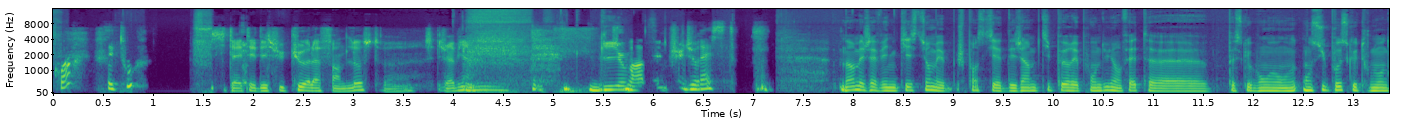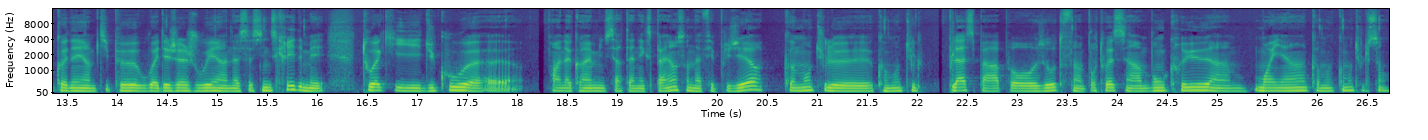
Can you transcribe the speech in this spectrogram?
quoi? C'est tout? Si t'as été déçu que à la fin de Lost, euh, c'est déjà bien. Guillaume. Je me rappelle plus du reste. Non, mais j'avais une question, mais je pense qu'il y a déjà un petit peu répondu en fait, euh, parce que bon, on, on, suppose que tout le monde connaît un petit peu ou a déjà joué à un Assassin's Creed, mais toi qui du coup, euh, on a quand même une certaine expérience, on a fait plusieurs. Comment tu le, comment tu le places par rapport aux autres? Enfin, pour toi, c'est un bon cru, un moyen Comment, comment tu le sens?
